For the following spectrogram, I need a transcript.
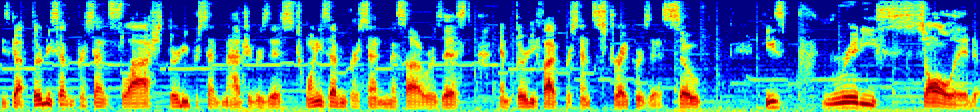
he's got 37% slash, 30% magic resist, 27% missile resist, and 35% strike resist. So he's pretty solid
